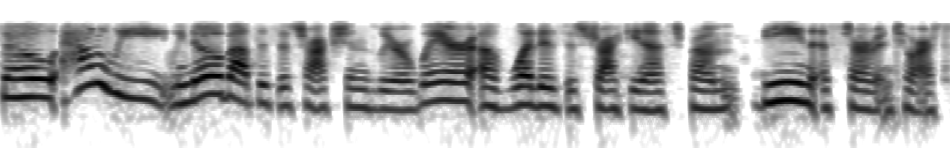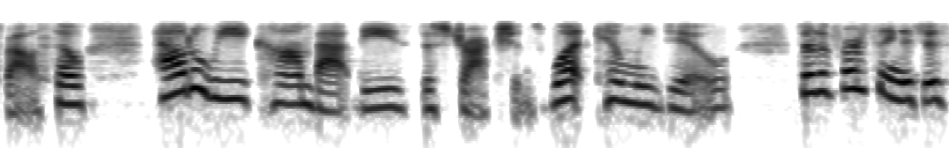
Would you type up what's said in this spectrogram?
So, how do we we know about these distractions? We're aware of what is distracting us from being a servant to our spouse. So, how do we combat these distractions? What can we do? So, the first thing is just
